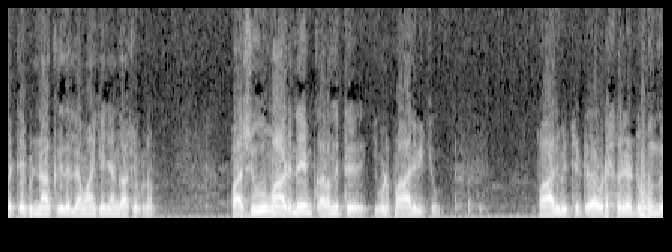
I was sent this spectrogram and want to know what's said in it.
മറ്റേ പിണ്ണാക്ക് ഇതെല്ലാം വാങ്ങിക്കാൻ ഞാൻ കാശ് കൊടുക്കണം. പശുവും ആടിനെയും കറന്നിട്ട് ഇവൾ പാൽ വിൽക്കും പാൽ വെച്ചിട്ട് അവിടെ രണ്ട് മൂന്ന്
